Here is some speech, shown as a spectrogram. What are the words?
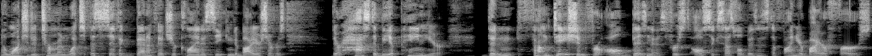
I want you to determine what specific benefits your client is seeking to buy your service. There has to be a pain here. The foundation for all business, for all successful business, is to find your buyer first.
